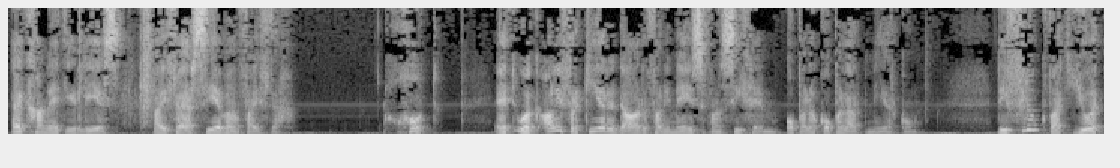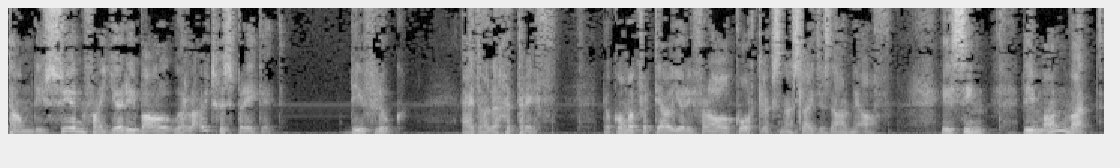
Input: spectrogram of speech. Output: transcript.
Ek gaan net hier lees by vers 57. God het ook al die verkeerde dade van die mense van Sichem op hulle koppe laat neerkom. Die vloek wat Jotam, die seun van Jerubbaal oor hulle uitgespreek het, die vloek het hulle getref. Nou kom ek vertel julle die verhaal kortliks en dan sluit ons daarmee af. Jy sien, die man wat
